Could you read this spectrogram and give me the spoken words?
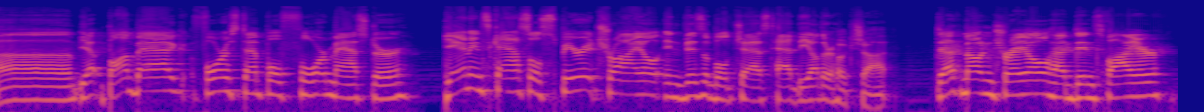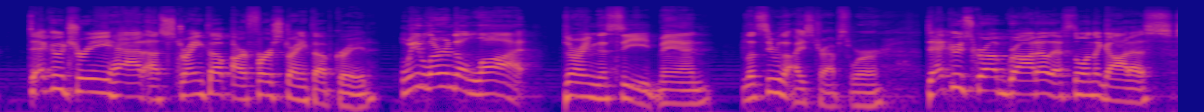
Um, yep, bomb bag, forest temple, floor master, Ganon's castle, spirit trial, invisible chest had the other hook shot. Death Mountain Trail had Din's fire. Deku Tree had a strength up, our first strength upgrade. We learned a lot during the seed, man. Let's see where the ice traps were. Deku Scrub Grotto, that's the one that got us.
